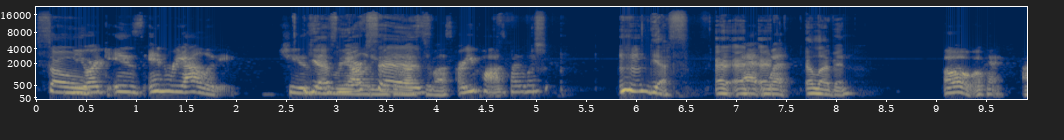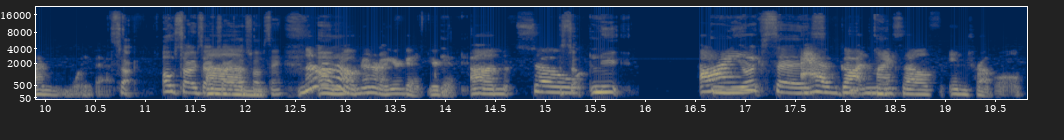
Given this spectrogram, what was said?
So New York is in reality. She is yes, in reality says, with the rest of us. Are you paused, by the way? Mm-hmm, yes. At, at, at, at, what? 11. Oh, okay. I'm way back. Sorry. Oh, sorry, sorry, sorry. Um, That's what I'm um, saying. No, no, um, no, no, no, no. You're good. You're good. Um, so, so New, I New York says have gotten myself in trouble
